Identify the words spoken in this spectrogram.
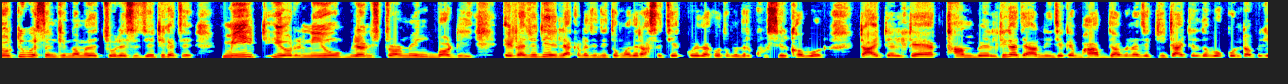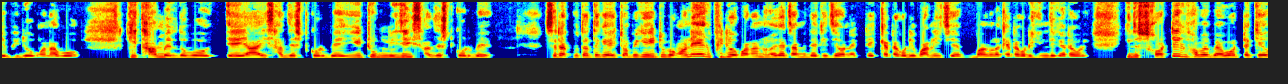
নোটিফিকেশন কিন্তু আমাদের চলে এসেছে, ঠিক আছে? Meet your new brainstorming body এটা যদি এই লেখাটা যদি তোমাদের আসে চেক করে দেখো, তোমাদের খুশির খবর টাইটেল ট্যাগ থামবেল ঠিক আছে? আর নিজেকে ভাবতে হবে না যে কি টাইটেল দেবো, কোন টপিকে ভিডিও বানাবো, কি থামবেল দেবো এআই সাজেস্ট করবে ইউটিউব নিজেই সাজেস্ট করবে। সেটা কোথা থেকে? এই টপিকে ইউটিউবে অনেক ভিডিও বানানো হয়ে গেছে। আমি দেখেছি অনেক টেক ক্যাটাগরি বানিয়েছে, বাংলা ক্যাটাগরি হিন্দি ক্যাটাগরি কিন্তু সঠিকভাবে ব্যবহারটা কেউ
